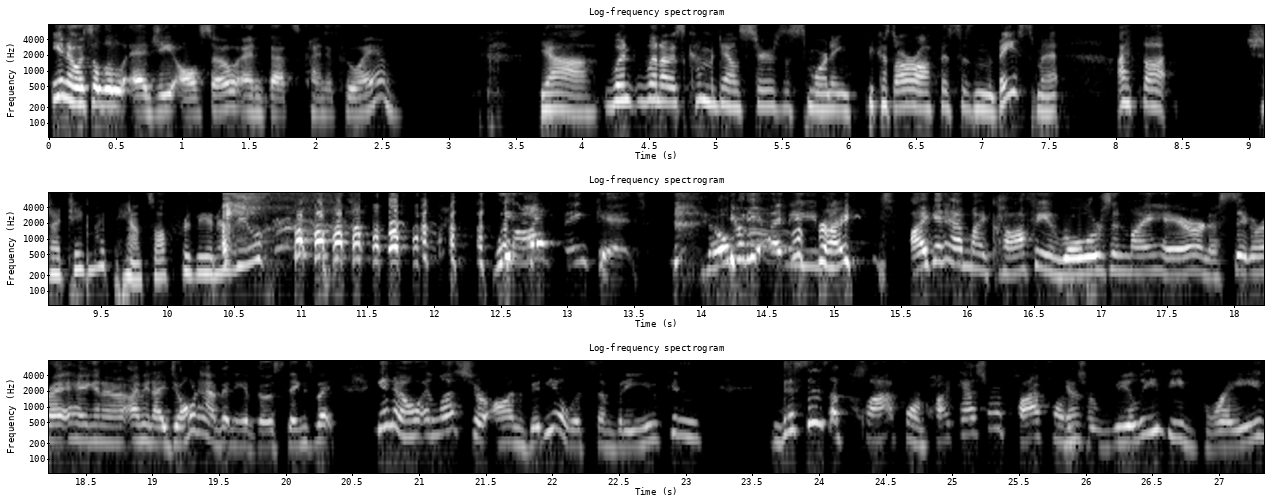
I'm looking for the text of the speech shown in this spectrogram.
you know it's a little edgy also and that's kind of who i am Yeah. When when I was coming downstairs this morning because our office is in the basement, I thought, should I take my pants off for the interview? we all think it nobody i mean right? i can have my coffee and rollers in my hair and a cigarette hanging out i mean i don't have any of those things but you know unless you're on video with somebody you can this is a platform podcasts are a platform Yeah. to really be brave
